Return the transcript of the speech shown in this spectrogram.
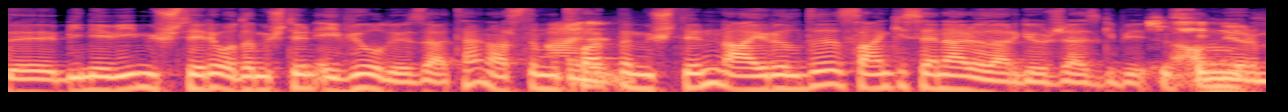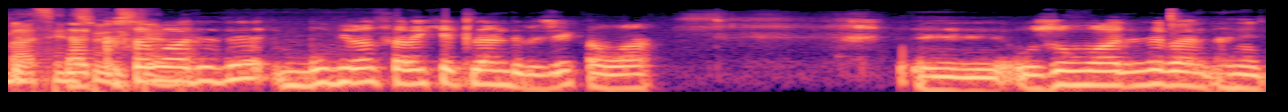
e, bir nevi müşteri o da müşterinin evi oluyor zaten. Aslında mutfakla Aynen. müşterinin ayrıldığı sanki senaryolar göreceğiz gibi Kesinlikle. anlıyorum ben seni yani Kısa vadede bu biraz hareketlendirecek ama e, uzun vadede ben hani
